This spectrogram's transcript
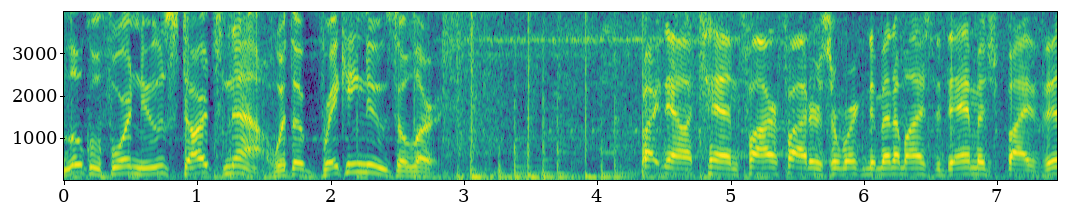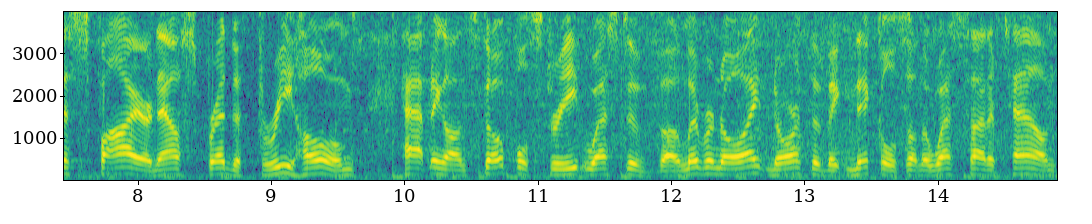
Local 4 News starts now with a breaking news alert. Right now at 10, firefighters are working to minimize the damage by this fire, now spread to three homes happening on Stoepel Street, west of uh, Livernois, north of McNichols on the west side of town.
